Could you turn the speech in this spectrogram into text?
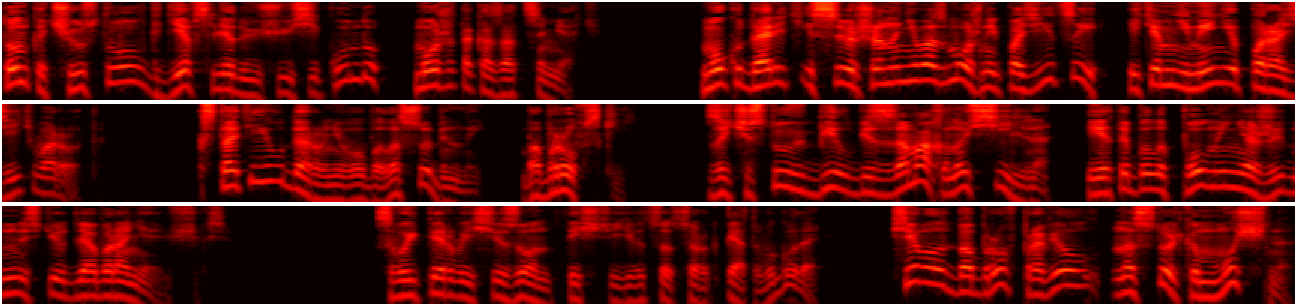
тонко чувствовал, где в следующую секунду может оказаться мяч. Мог ударить из совершенно невозможной позиции и тем не менее поразить ворота. Кстати, и удар у него был особенный, бобровский. Зачастую бил без замаха, но сильно, и это было полной неожиданностью для обороняющихся. Свой первый сезон 1945 года Всеволод Бобров провел настолько мощно,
